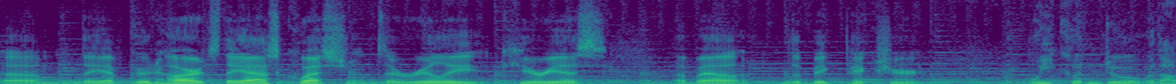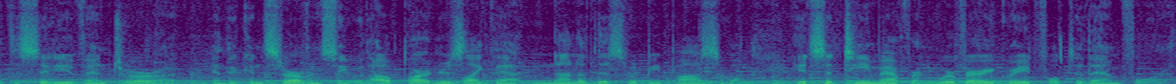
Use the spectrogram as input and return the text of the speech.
Um, they have good hearts. They ask questions. They're really curious about the big picture. We couldn't do it without the City of Ventura and the Conservancy. Without partners like that, none of this would be possible. It's a team effort, and we're very grateful to them for it.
